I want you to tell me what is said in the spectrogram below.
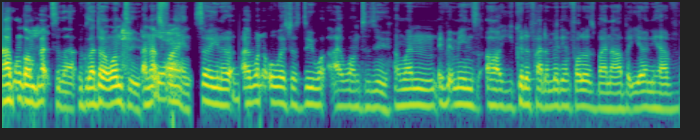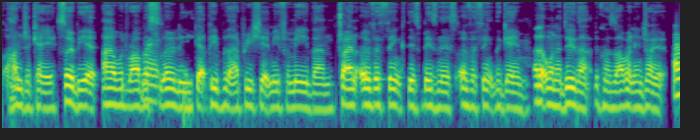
I haven't gone back to that because I don't want to, and that's Yeah. fine. So you know, I want to always just do what I want to do, and when if it means oh you could have had a million followers by now, but you only have hundred k, so be it. I would rather Right. slowly get people that appreciate me for me than try and overthink this business, overthink the game. I don't want to do that because I won't enjoy it. I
